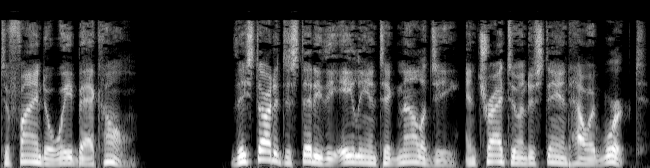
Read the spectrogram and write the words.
to find a way back home. They started to study the alien technology and tried to understand how it worked.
